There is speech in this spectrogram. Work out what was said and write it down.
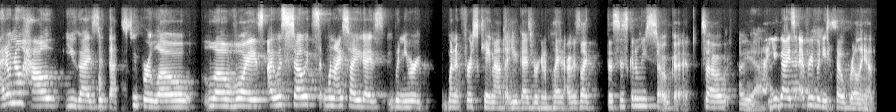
I don't know how you guys did that super low, low voice. I was so excited when I saw you guys when you were when it first came out that you guys were gonna play it. I was like, this is gonna be so good. So oh yeah. You guys, everybody's so brilliant.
